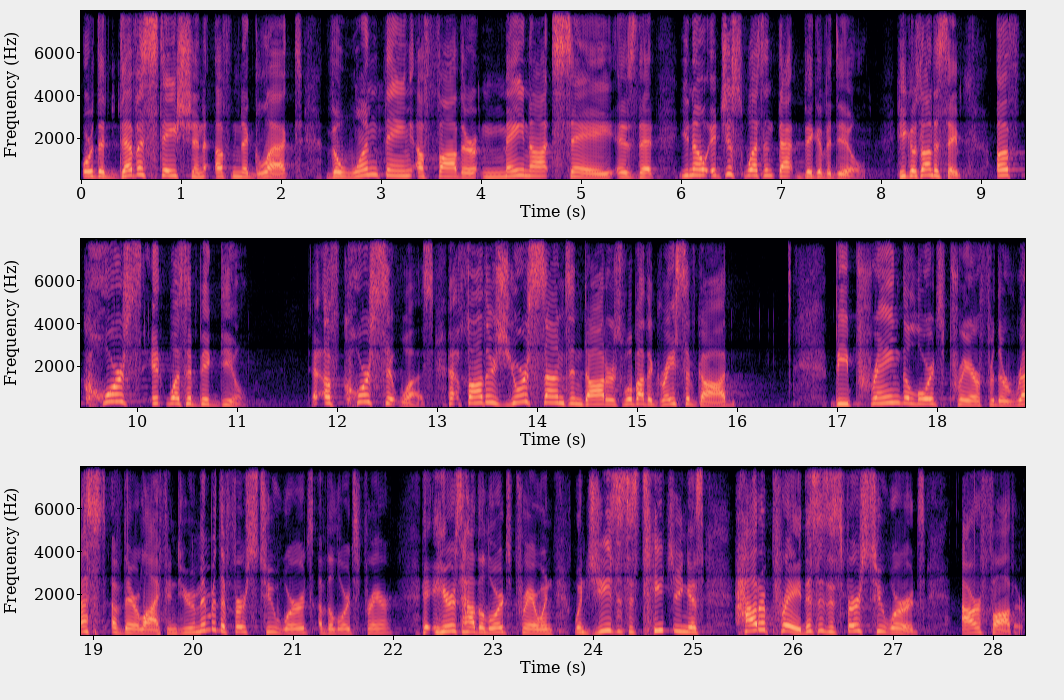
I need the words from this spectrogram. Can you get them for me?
or the devastation of neglect, the one thing a father may not say is that, you know, it just wasn't that big of a deal. He goes on to say, of course, it was a big deal. Of course, it was. Fathers, your sons and daughters will, by the grace of God, be praying the Lord's Prayer for the rest of their life. And do you remember the first two words of the Lord's Prayer? Here's how the Lord's Prayer, when, when Jesus is teaching us how to pray, this is his first two words Our Father.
